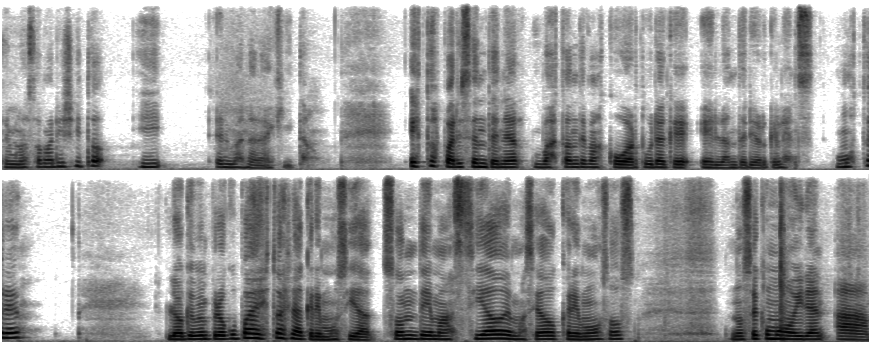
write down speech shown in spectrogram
El más amarillito y el más naranjita. Estos parecen tener bastante más cobertura que el anterior que les mostré. Lo que me preocupa de esto es la cremosidad. Son demasiado, demasiado cremosos. No sé cómo irán a,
